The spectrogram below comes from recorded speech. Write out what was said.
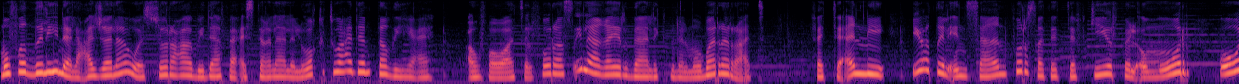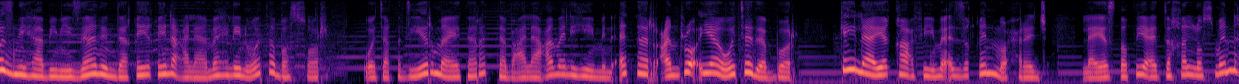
مفضلين العجلة والسرعة بدافع استغلال الوقت وعدم تضييعه. أو فوات الفرص إلى غير ذلك من المبررات. فالتأني يعطي الإنسان فرصة التفكير في الأمور ووزنها بميزان دقيق على مهل وتبصر وتقدير ما يترتب على عمله من أثر عن رؤية وتدبر كي لا يقع في مأزق محرج لا يستطيع التخلص منه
